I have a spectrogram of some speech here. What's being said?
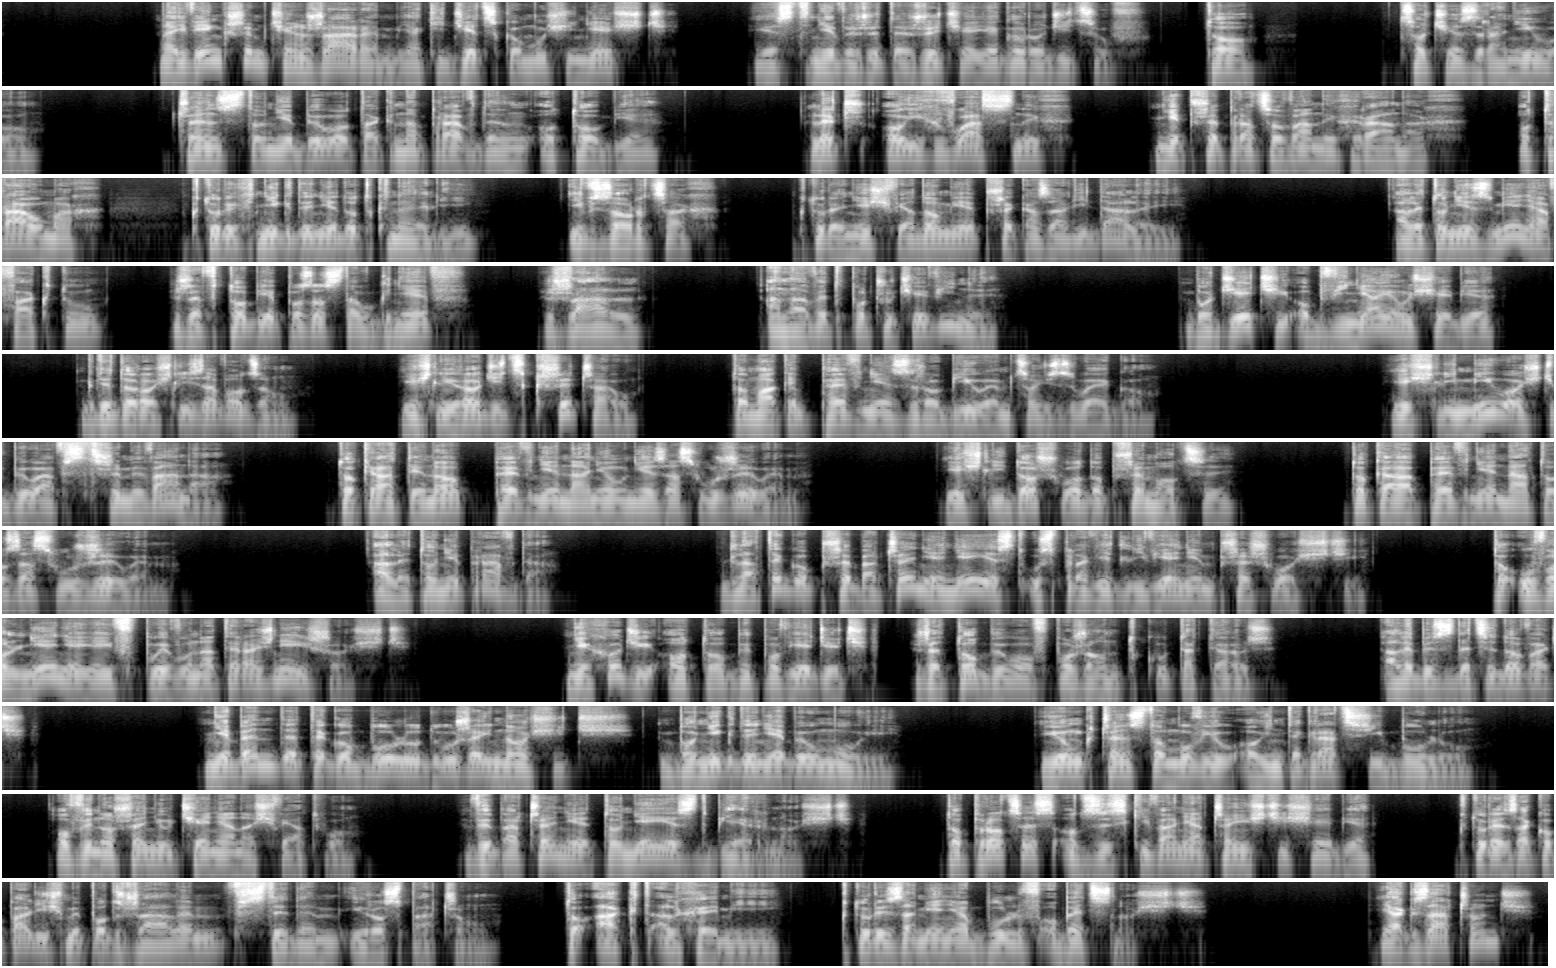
Największym ciężarem, jaki dziecko musi nieść, jest niewyżyte życie jego rodziców. To, co cię zraniło, często nie było tak naprawdę o tobie, lecz o ich własnych, nieprzepracowanych ranach, o traumach, których nigdy nie dotknęli i wzorcach, które nieświadomie przekazali dalej. Ale to nie zmienia faktu, że w tobie pozostał gniew, żal, a nawet poczucie winy. Bo dzieci obwiniają siebie, gdy dorośli zawodzą. Jeśli rodzic krzyczał, to makę pewnie zrobiłem coś złego. Jeśli miłość była wstrzymywana, to Katyno pewnie na nią nie zasłużyłem. Jeśli doszło do przemocy, to ka pewnie na to zasłużyłem. Ale to nieprawda. Dlatego przebaczenie nie jest usprawiedliwieniem przeszłości. To uwolnienie jej wpływu na teraźniejszość. Nie chodzi o to, by powiedzieć, że to było w porządku, takaż, ale by zdecydować, nie będę tego bólu dłużej nosić, bo nigdy nie był mój. Jung często mówił o integracji bólu, o wynoszeniu cienia na światło. Wybaczenie to nie jest bierność. To proces odzyskiwania części siebie, które zakopaliśmy pod żalem, wstydem i rozpaczą. To akt alchemii, który zamienia ból w obecność. Jak zacząć?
